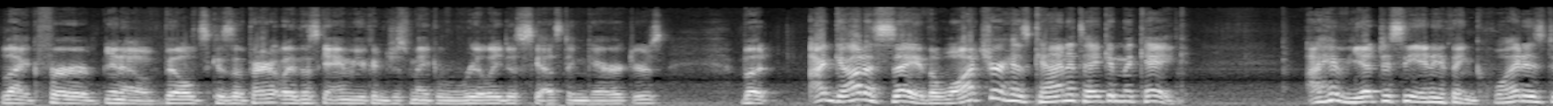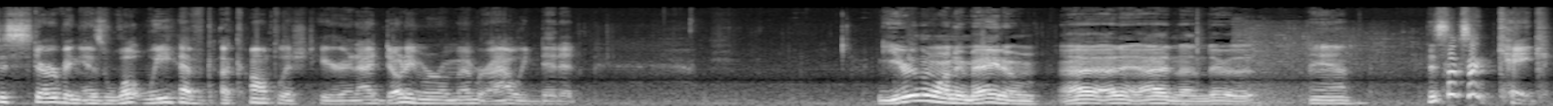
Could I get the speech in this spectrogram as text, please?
like for you know builds, because apparently this game you can just make really disgusting characters. But I gotta say, the Watcher has kind of taken the cake. I have yet to see anything quite as disturbing as what we have accomplished here, and I don't even remember how we did it. You're the one who made them. I, I didn't. I had nothing to do with it. Yeah. This looks like cake.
